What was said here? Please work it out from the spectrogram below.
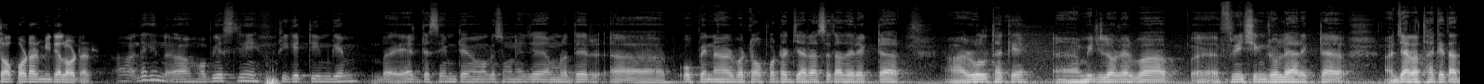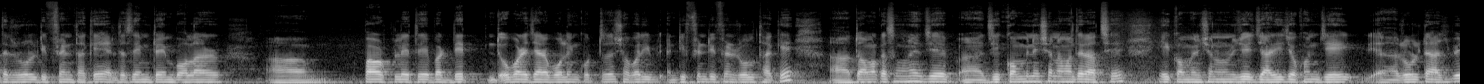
টপ অর্ডার মিডল অর্ডার দেখেন অবভিয়াসলি ক্রিকেট টিম গেম বা অ্যাট দ্য সেম টাইম আমার কাছে মনে হয় যে আমাদের ওপেনার বা টপ অর্ডার যারা আছে তাদের একটা রোল থাকে। মিডিল অর্ডার বা ফিনিশিং রোলে আরেকটা যারা থাকে তাদের রোল ডিফারেন্ট থাকে। At the same time bowler power প্লেতে বা ডেথ ওভারে যারা বোলিং করতেছে, সবারই ডিফারেন্ট ডিফারেন্ট রোল থাকে। তো আমার কাছে মনে হয় যে যে কম্বিনেশন আমাদের আছে, এই কম্বিনেশন অনুযায়ী যারই যখন যে রোলটা আসবে,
